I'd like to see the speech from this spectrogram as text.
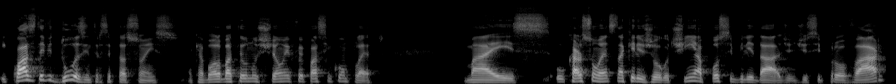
e quase teve duas interceptações. É que a bola bateu no chão e foi passe incompleto. Mas o Carson Wentz naquele jogo tinha a possibilidade de se provar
